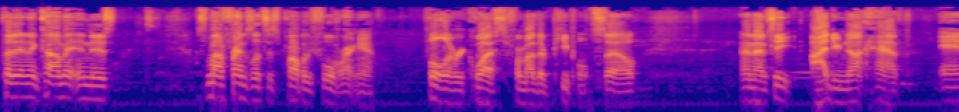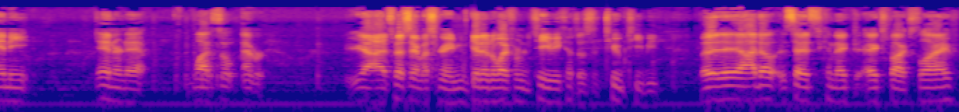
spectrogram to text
Put in a comment in this. My friends list is probably full right now. Full of requests from other people, so. And I see, I do not have any internet whatsoever. Yeah, especially on my screen. Get it away from the TV because it's a tube TV. But uh, I don't. It says connect to Xbox Live.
